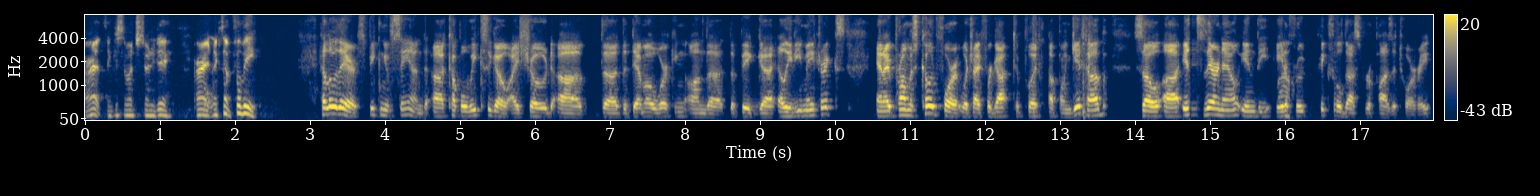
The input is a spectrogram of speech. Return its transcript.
All right. Thank you so much, Tony D. All right. Next up, Phil B. Hello there. Speaking of sand, a couple weeks ago I showed uh, the the demo working on the the big uh, LED matrix, and I promised code for it, which I forgot to put up on GitHub. So uh, it's there now in the Adafruit Pixel Dust repository,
